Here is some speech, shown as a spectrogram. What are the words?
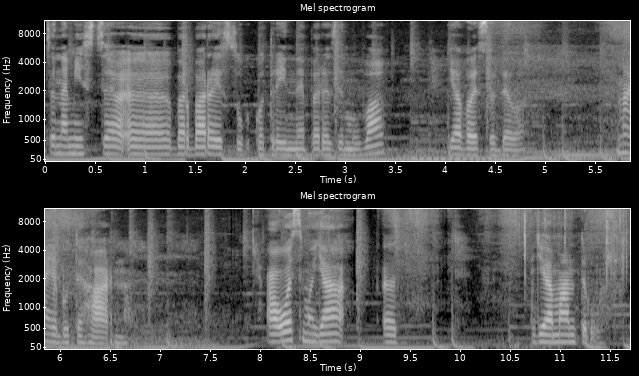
Це на місце е, барбарису, котрий не перезимував. Я висадила. Має бути гарно. А ось моя е, діамант руж.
